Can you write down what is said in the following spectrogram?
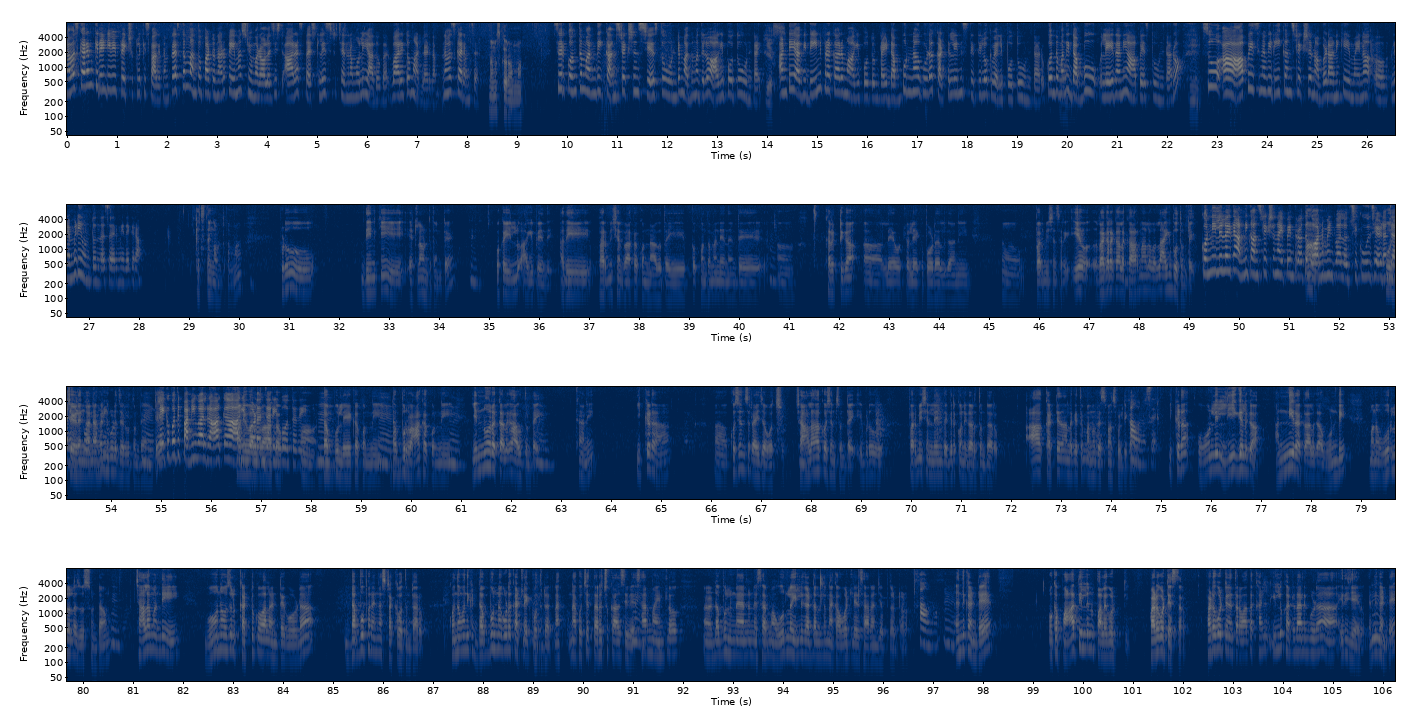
నమస్కారం కిరణ్ టీవీ ప్రేక్షకులకి స్వాగతం. ప్రస్తుతం మనతో పాటు ఉన్నారు famous numerologist RR specialist Chandramouli Yadav garu. వారితో మాట్లాడదాం. నమస్కారం సార్. నమస్కారం అమ్మ. సార్ కొంతమంది కన్స్ట్రక్షన్స్ చేస్తూ ఉంటే మధ్య మధ్యలో ఆగిపోతూ ఉంటాయి. అంటే అవి దేని ప్రకారం ఆగిపోతుంటాయి? డబ్బు ఉన్నా కూడా కట్టలేని స్థితిలోకి వెళ్ళిపోతూ ఉంటారు. కొంతమంది డబ్బు లేదని ఆపేస్తూ ఉంటారు. సో ఆ ఆపేసినవి రీకన్స్ట్రక్షన్ అవ్వడానికి ఏమైనా రెమెడీ ఉంటుందా సార్ మీ దగ్గర? ఖచ్చితంగా ఉంటుందమ్మా. ఇప్పుడు దీనికి ఎట్లా ఉంటుందంటే ఒక ఇల్లు ఆగిపోయింది. అది పర్మిషన్ రాక కొన్ని ఆగుతాయి. కొంతమంది ఏంటంటే కరెక్ట్గా లేఅవుట్లో లేకపోవడాలు కానీ పర్మిషన్ సరే ఏ రకరకాల కారణాల వల్ల ఆగిపోతుంటాయి. కొన్ని ఇల్లులు అయితే అన్ని కన్స్ట్రక్షన్ అయిపోయిన తర్వాత గవర్నమెంట్ వాళ్ళు వచ్చి కూల్ చేయడం కూల్ చేయడం కానీ అవన్నీ కూడా జరుగుతుంటాయి లేకపోతే పని వాళ్ళు రాక ఆగిపోవడం జరిగిపోతుంది. డబ్బు లేక కొన్ని డబ్బు రాక కొన్ని ఎన్నో రకాలుగా అవుతుంటాయి కానీ ఇక్కడ క్వశ్చన్స్ రైజ్ అవ్వచ్చు. చాలా క్వశ్చన్స్ ఉంటాయి. ఇప్పుడు పర్మిషన్ లేని దగ్గర కొన్ని కడుతుంటారు. ఆ కట్టే దానికైతే మనం రెస్పాన్సిబిలిటీ కాదు ఇక్కడ ఓన్లీ లీగల్గా అన్ని రకాలుగా ఉండి మన ఊర్లలో చూస్తుంటాం. చాలామంది ఓన్ హౌజులు కట్టుకోవాలంటే కూడా డబ్బు పరంగా స్ట్రక్ అవుతుంటారు. కొంతమందికి డబ్బు ఉన్నా కూడా కట్టలేకపోతుంటారు. నాకు నాకు వచ్చే తరచు కాల్స్ ఇవే. సార్ మా ఇంట్లో డబ్బులు ఉన్నాయని ఉన్నాయి. సార్ మా ఊర్లో ఇల్లు కట్టాలంటే నాకు అవ్వట్లేదు సార్ అని చెప్తుంటాడు. ఎందుకంటే ఒక పాతిల్లును పలగొట్టి పడగొట్టేస్తారు. పడగొట్టిన తర్వాత ఇల్లు కట్టడానికి కూడా ఇది చేయరు. ఎందుకంటే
